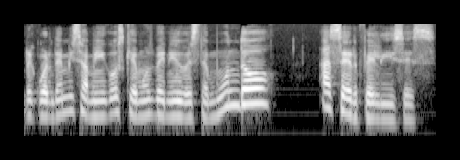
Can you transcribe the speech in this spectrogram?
Recuerden, mis amigos, que hemos venido a este mundo a ser felices.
